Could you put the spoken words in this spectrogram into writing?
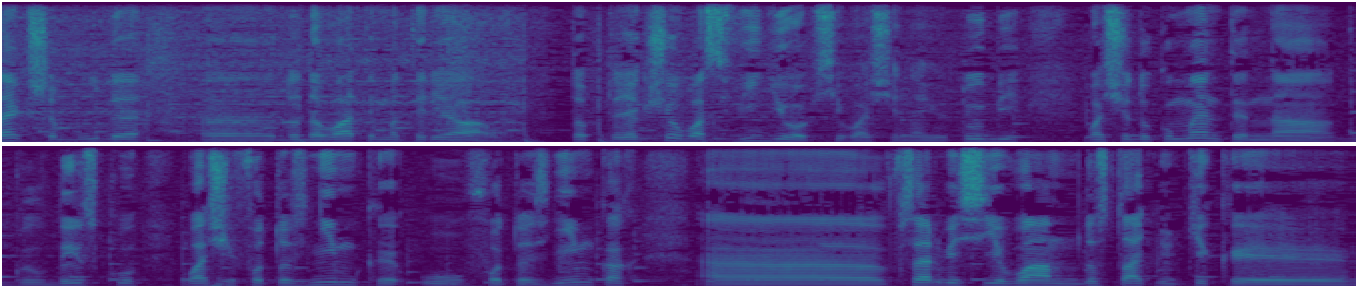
легше буде е, додавати матеріал. Тобто, якщо у вас відео всі ваші на Ютубі, ваші документи на Google диску, ваші фотознімки у фотознімках, е, в сервісі вам достатньо тільки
